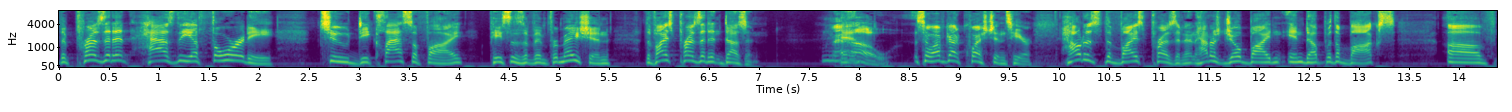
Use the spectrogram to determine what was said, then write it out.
The president has the authority to declassify pieces of information. The vice president doesn't. No. So I've got questions here. How does the vice president, how does Joe Biden end up with a box of,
